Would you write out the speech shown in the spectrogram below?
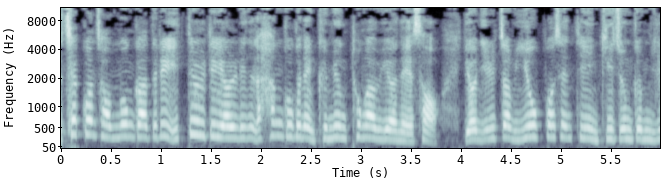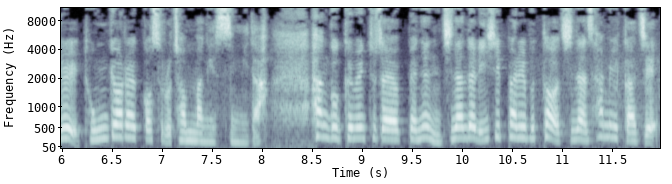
채권 전문가들이 이틀 뒤 열리는 한국은행 금융통화위원회에서 연 1.25%인 기준금리를 동결할 것으로 전망했습니다. 한국금융투자협회는 지난달 28일부터 지난 3일까지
